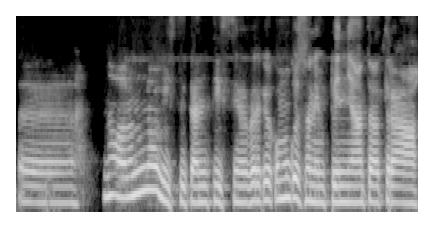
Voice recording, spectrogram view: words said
Eh, no, non ne ho viste tantissime perché comunque sono impegnata tra,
